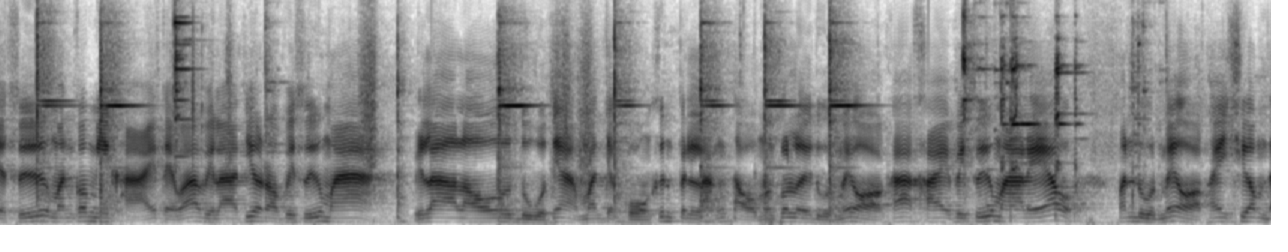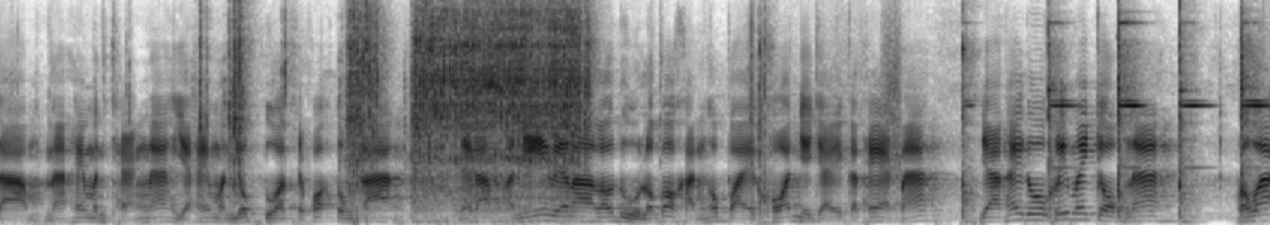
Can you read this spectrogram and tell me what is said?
จะซื้อมันก็มีขาย แต่ว่าเวลาที่เราไปซื้อมา เวลาเราดูดเนี่ย มันจะโก่งขึ้นเป็นหลังเต่า มันก็เลยดูดไม่ออก ถ้าใครไปซื้อมาแล้ว มันดูดไม่ออกให้เชื่อมดามนะ ให้มันแข็งนะ อย่าให้มันยกตัวเฉพาะตรงกลางนะครับ อันนี้เวลาเราดูดเราก็ขันเข้าไปค้อนใหญ่ๆกระแทกนะ อยากให้ดูคลิปให้จบนะเพราะว่า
